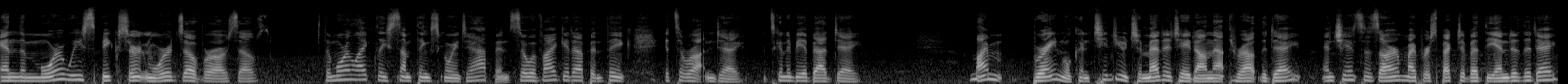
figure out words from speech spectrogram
And the more we speak certain words over ourselves, the more likely something's going to happen. So if I get up and think it's a rotten day, it's going to be a bad day, my brain will continue to meditate on that throughout the day. And chances are, my perspective at the end of the day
